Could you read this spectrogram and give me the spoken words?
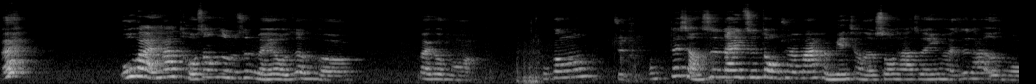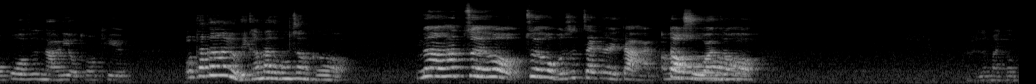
哎，伍佰他头上是不是没有任何麦克风啊？我刚刚觉我在想是那一只动圈麦很勉强的收他声音，还是他额头或者是哪里有偷贴？哦，他刚刚有离开麦克风唱歌哦。没有，他最后最后不是在那里大喊，倒数完之后。哦还是麦克风。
